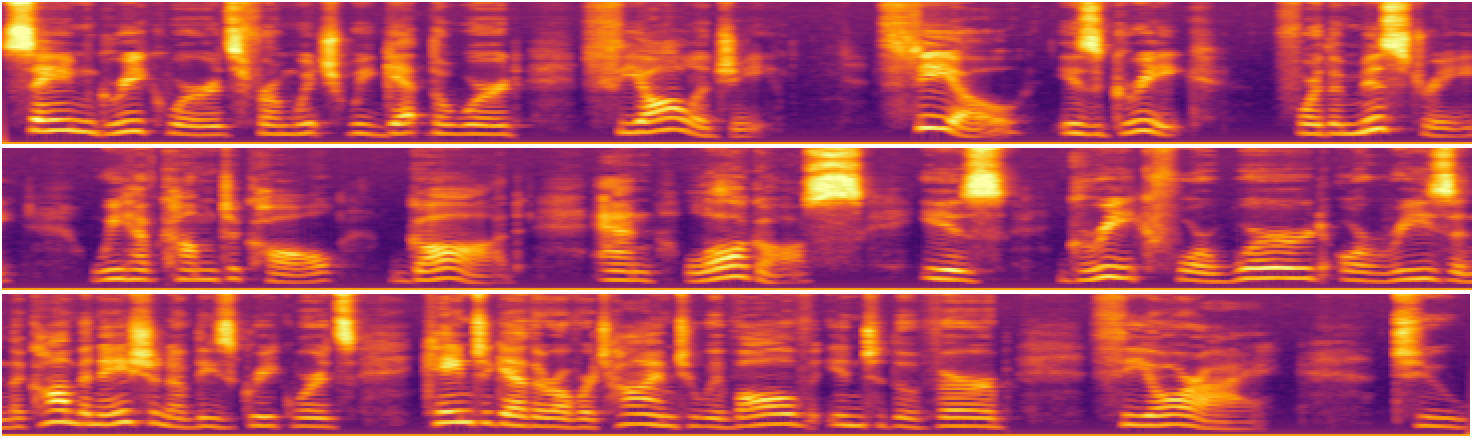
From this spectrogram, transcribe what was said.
same Greek words from which we get the word theology. Theo is Greek for the mystery we have come to call God, and logos is Greek for word or reason. The combination of these Greek words came together over time to evolve into the verb theorai, to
